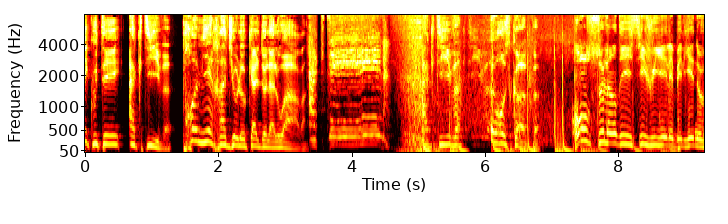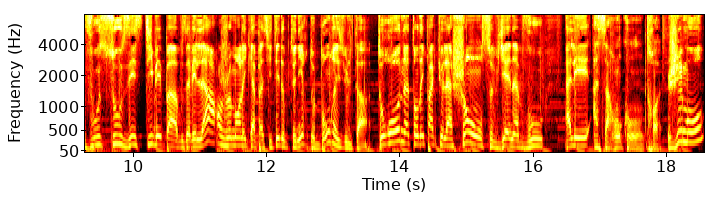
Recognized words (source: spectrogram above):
Vous écoutez Active, première radio locale de la Loire. Active. Active, Horoscope. En ce lundi 6 juillet, les béliers, ne vous sous-estimez pas. Vous avez largement les capacités d'obtenir de bons résultats. Taureau, n'attendez pas que la chance vienne à vous. Allez à sa rencontre. Gémeaux,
